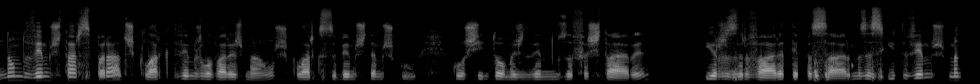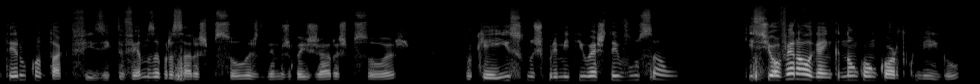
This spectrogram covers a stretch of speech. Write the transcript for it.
Não devemos estar separados. Claro que devemos lavar as mãos, claro que sabemos que estamos com, com os sintomas, devemos nos afastar e reservar até passar, mas a seguir devemos manter o contacto físico, devemos abraçar as pessoas, devemos beijar as pessoas, porque é isso que nos permitiu esta evolução. E se houver alguém que não concorde comigo,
